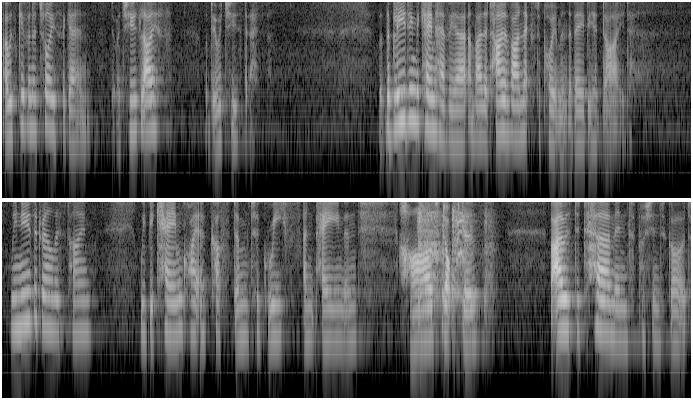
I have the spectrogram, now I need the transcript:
I was given a choice again do I choose life or do I choose death? But the bleeding became heavier, and by the time of our next appointment, the baby had died. We knew the drill this time. We became quite accustomed to grief and pain and hard doctors. But I was determined to push into God.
